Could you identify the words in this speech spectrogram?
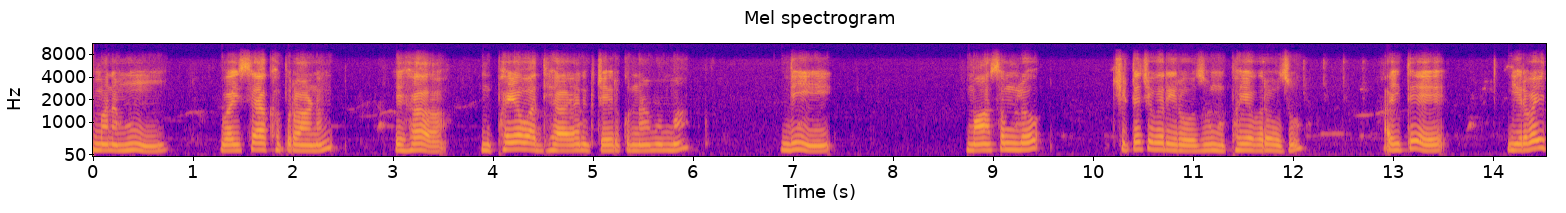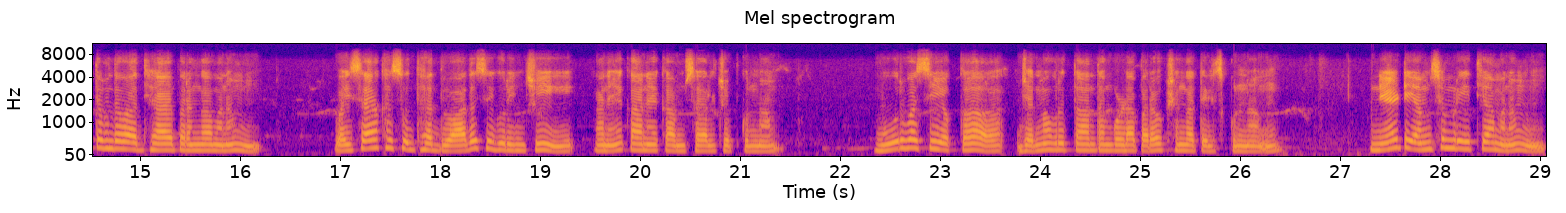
మనము వైశాఖ పురాణం ఇహ ముప్పైవ అధ్యాయానికి చేరుకున్నామమ్మా. ఇది మాసంలో చిట్ట చివరి రోజు ముప్పైవ రోజు. అయితే ఇరవై తొమ్మిదవ అధ్యాయ పరంగా మనం వైశాఖ శుద్ధ ద్వాదశి గురించి అనేకానేక అంశాలు చెప్పుకున్నాం. ఊర్వశి యొక్క జన్మ వృత్తాంతం కూడా పరోక్షంగా తెలుసుకున్నాం నేటి అంశం రీత్యా మనం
